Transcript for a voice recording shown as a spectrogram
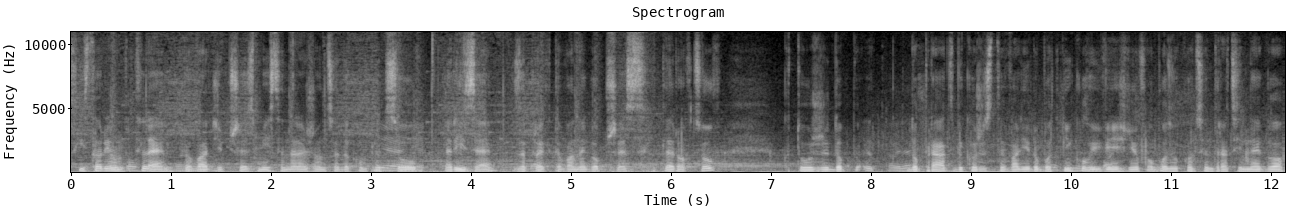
z historią w tle prowadzi przez miejsce należące do kompleksu Rize, zaprojektowanego przez hitlerowców, którzy do, do prac wykorzystywali robotników i więźniów obozu koncentracyjnego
